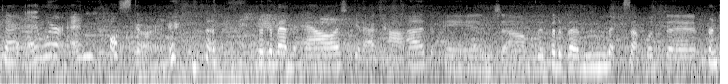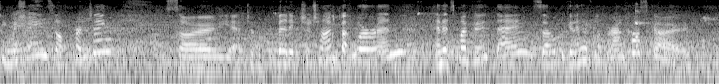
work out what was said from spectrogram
Okay, and we're in Costco. Took about an hour to get our card and um, a bit of a mix up with the printing machines, not printing. So yeah, took a bit extra time, but we're in and it's my birthday, so we're gonna have a look around Costco.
